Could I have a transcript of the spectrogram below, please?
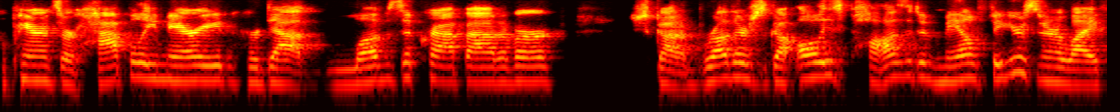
Her parents are happily married. Her dad loves the crap out of her. She's got a brother. She's got all these positive male figures in her life.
